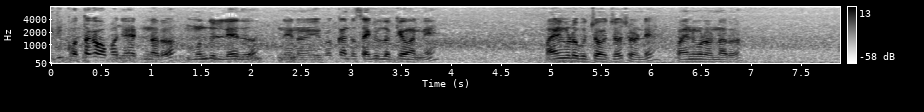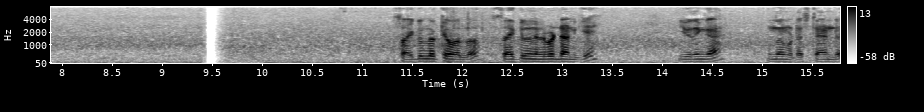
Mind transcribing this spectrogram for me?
ఇది కొత్తగా ఓపెన్ చేసేట్టున్నారు ముందు లేదు. నేను ఈ పక్క అంతా సైకిల్ దొక్కేవాడిని పైన కూడా కూర్చోవచ్చు చూడండి. పైన కూడా ఉన్నారు. సైకిల్ దొక్కే వాళ్ళు సైకిల్ నిలబెట్టడానికి ఈ విధంగా ఉందన్నమాట స్టాండ్.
